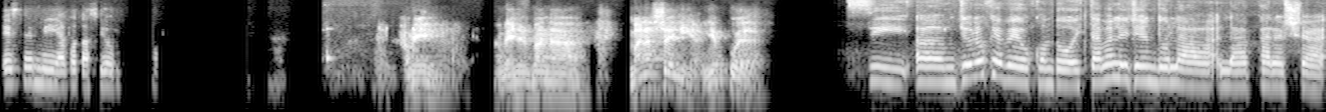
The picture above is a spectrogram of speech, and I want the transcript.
Esa es mi acotación. Amén. Amén, hermana Hermana Senia, bien pueda. Sí, um, yo lo que veo cuando estaba leyendo la, la parasha,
